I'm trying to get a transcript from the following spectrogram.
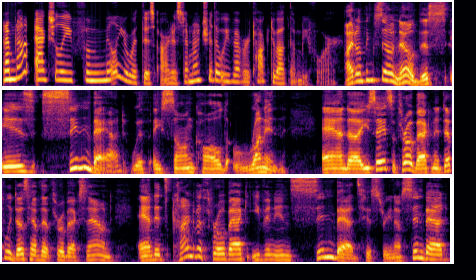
And I'm not actually familiar with this artist. I'm not sure that we've ever talked about them before. I don't think so, no. This is Sinbad with a song called Runnin'. And uh, you say it's a throwback, and it definitely does have that throwback sound. And it's kind of a throwback even in Sinbad's history. Now, Sinbad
